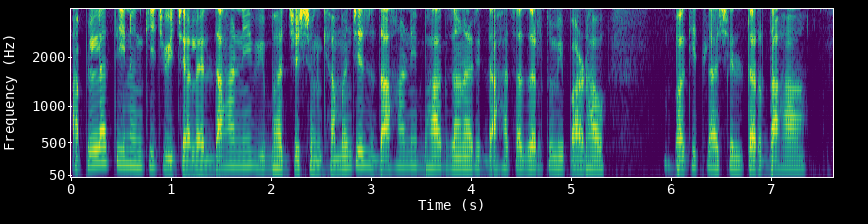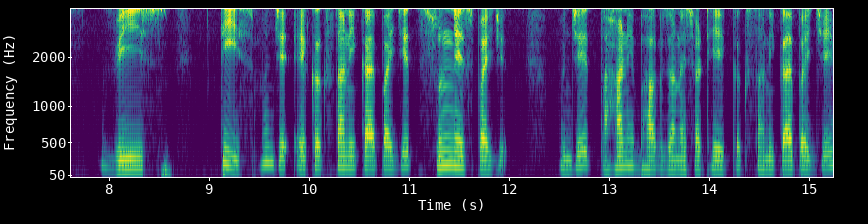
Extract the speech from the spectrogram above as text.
आपल्याला तीन अंकीच विचारलं आहे दहाने विभाज्य संख्या म्हणजेच दहाने भाग जाणारी दहाचा जर तुम्ही पाढाव बघितला असेल तर दहा वीस तीस म्हणजे एकक स्थानी काय पाहिजेत? शून्यच पाहिजेत. म्हणजे दहाने भाग जाण्यासाठी एकक स्थानी काय पाहिजे?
